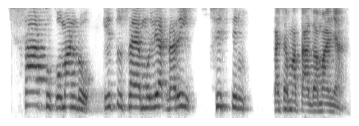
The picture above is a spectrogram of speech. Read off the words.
satu komando. Itu saya melihat dari sistem kacamata agamanya.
